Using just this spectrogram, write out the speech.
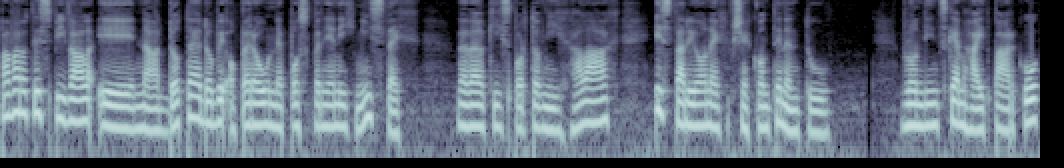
Pavarotti zpíval i na do té doby operou neposkvrněných místech, ve velkých sportovních halách i stadionech všech kontinentů. V londýnském Hyde Parku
